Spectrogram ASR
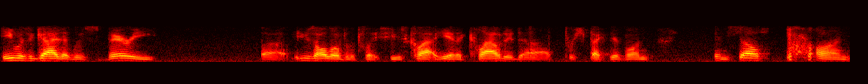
He was a guy that was very, uh, he was all over the place. He was clou- he had a clouded uh, perspective on himself on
